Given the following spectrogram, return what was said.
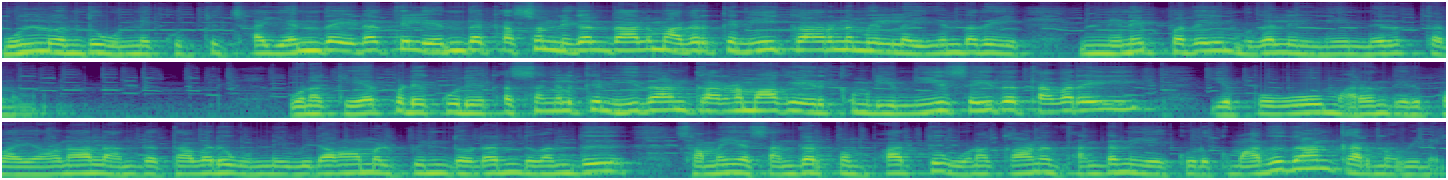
முள் வந்து உன்னை குத்துச்சா? எந்த இடத்தில் எந்த கஷ்டம் நிகழ்ந்தாலும் அதற்கு நீ காரணமில்லை என்பதை நினைப்பதை முதலில் நீ நிறுத்தணும். உனக்கு ஏற்படக்கூடிய கஷ்டங்களுக்கு நீதான் காரணமாக இருக்க முடியும். நீ செய்த தவறை எப்போவோ மறந்திருப்பாய். ஆனால் அந்த தவறு உன்னை விடாமல் பின்தொடர்ந்து வந்து சமய சந்தர்ப்பம் பார்த்து உனக்கான தண்டனையை கொடுக்கும். அதுதான் கர்மவினை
